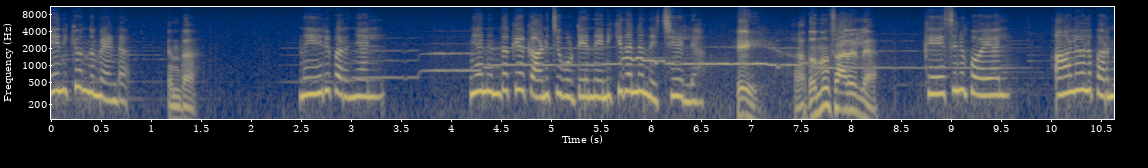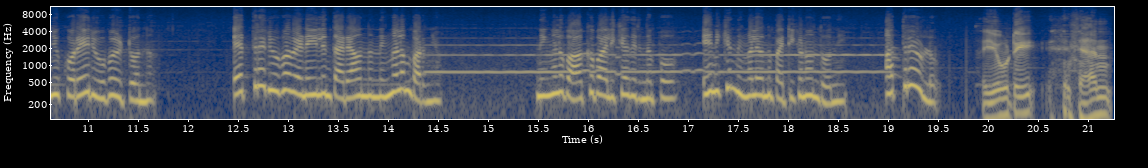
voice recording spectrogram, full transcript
എനിക്കൊന്നും വേണ്ട. എന്താ? നേര് പറഞ്ഞാൽ ഞാൻ എന്തൊക്കെയാ കാണിച്ചു കൂട്ടിയെന്ന് എനിക്ക് തന്നെ നിശ്ചയമില്ല. ഏയ് അതൊന്നും സാരമില്ല. കേസിന് പോയാൽ ആളുകൾ പറഞ്ഞു കുറെ രൂപ കിട്ടുമെന്ന്. എത്ര രൂപ വേണേലും തരാമെന്ന് നിങ്ങളും പറഞ്ഞു. നിങ്ങൾ വാക്ക് പാലിക്കാതിരുന്നപ്പോ എനിക്ക് നിങ്ങളെ ഒന്ന് പറ്റിക്കണമെന്ന് തോന്നി. അത്രേ ഉള്ളൂ. അയ്യോ കുട്ടി ഞാൻ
